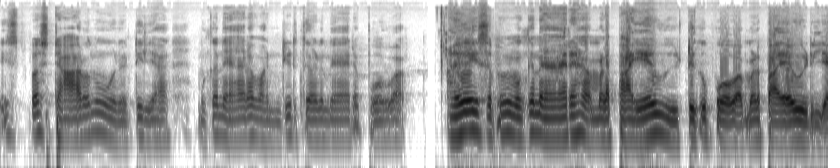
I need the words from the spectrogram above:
ഇപ്പോൾ സ്റ്റാറൊന്നും വീണിട്ടില്ല. നമുക്ക് നേരെ വണ്ടി എടുത്തുകൊണ്ട് നേരെ പോവാം. അത് കഴിച്ചപ്പോൾ നമുക്ക് നേരെ നമ്മളെ പഴയ വീട്ടിലേക്ക് പോവാം. നമ്മളെ പഴയ വീടില്ല?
